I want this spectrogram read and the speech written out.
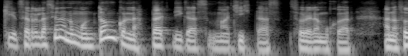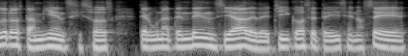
que se relacionan un montón con las prácticas machistas sobre la mujer. A nosotros también, si sos de alguna tendencia, desde chico se te dice, no sé,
